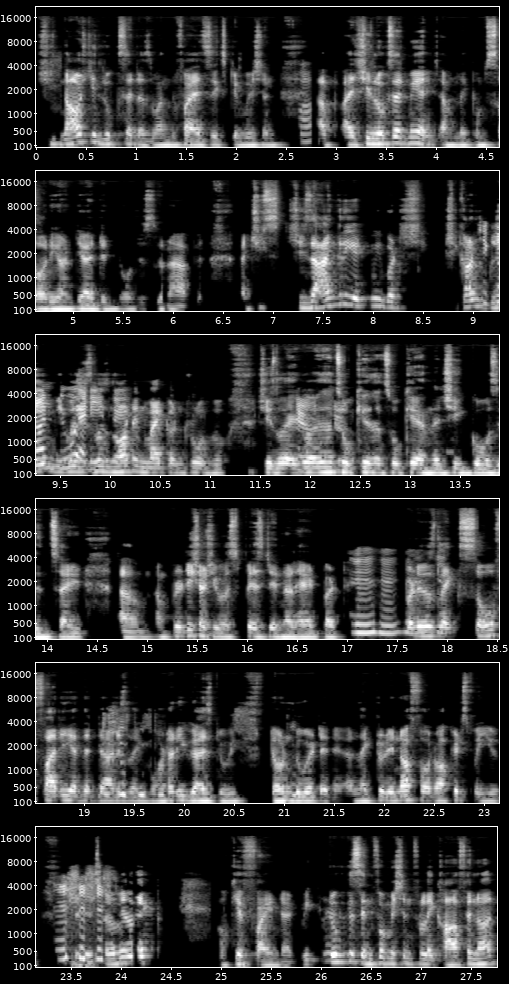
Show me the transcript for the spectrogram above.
she now she looks at us when the fire is extinguished, and Wow. uh, I, she looks at me, and I'm like, I'm sorry, auntie, I didn't know this was gonna happen. And she's she's angry at me, but she. She can't She blame can't me because it was not in my control. So she's like, "Oh, that's okay, that's okay," and then she goes inside. Um, I'm pretty sure she was pissed in her head, but but it was Mm-hmm. like so funny. And the dad is like, "What are you guys doing? Don't do it! In, like, to enough for rockets for you today." So we're like, Okay, fine, Dad. We took this information for like half an hour,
